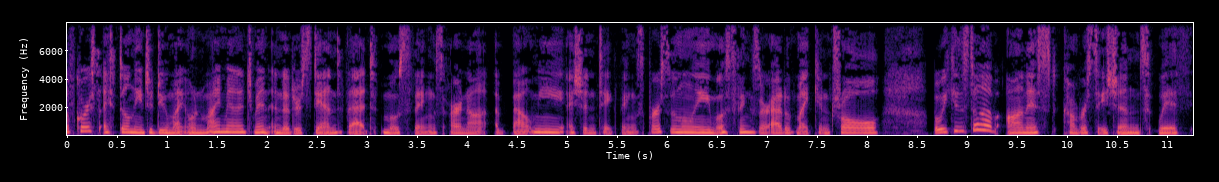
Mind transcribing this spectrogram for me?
Of course, I still need to do my own mind management and understand that most things are not about me. I shouldn't take things personally. Most things are out of my control, but we can still have honest conversations with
